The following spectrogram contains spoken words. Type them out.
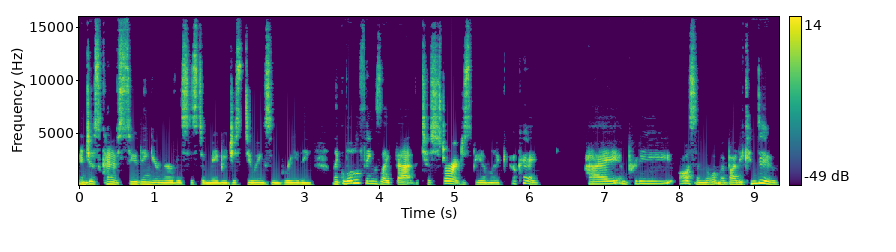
and just kind of soothing your nervous system. Maybe just doing some breathing, like little things like that to start. Just being like, okay, I am pretty awesome at what my body can do.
